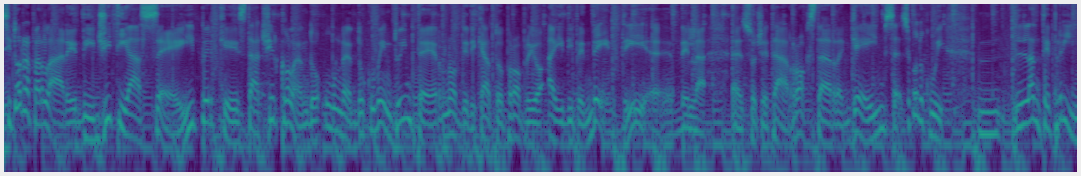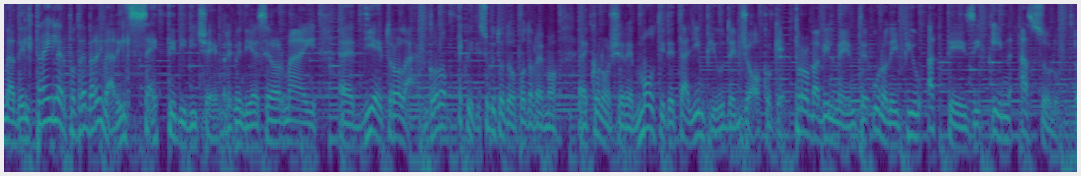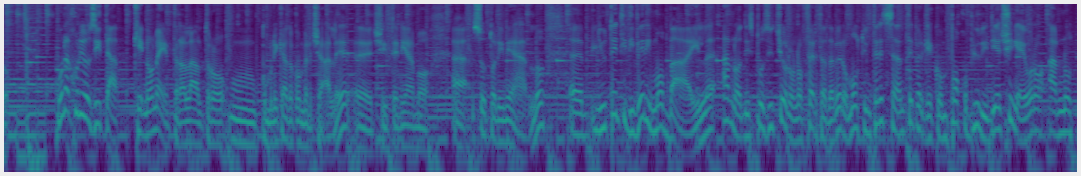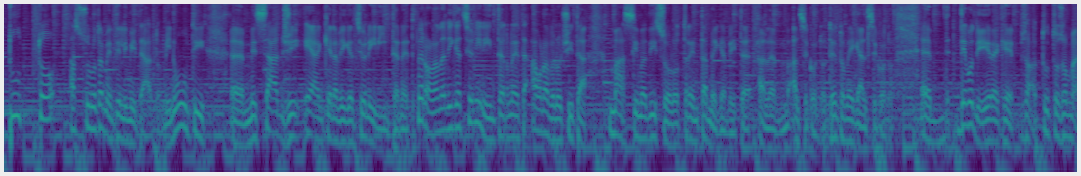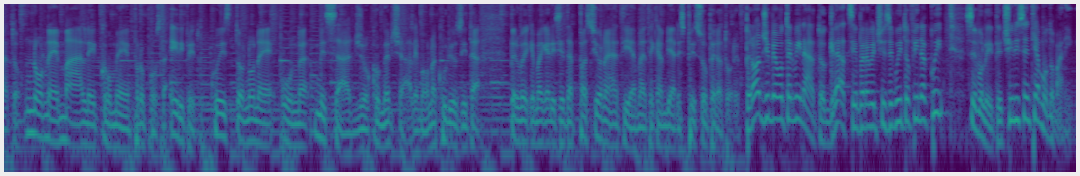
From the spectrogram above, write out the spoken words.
Si torna a parlare di GTA 6 perché sta circolando un documento interno dedicato proprio ai dipendenti eh, della eh, società Rockstar Games, secondo cui mh, l'anteprima del trailer potrebbe arrivare il 7 di dicembre, quindi essere ormai eh, dietro l'angolo e quindi subito dopo dovremmo eh, conoscere molti dettagli in più del gioco che è probabilmente uno dei più attesi in assoluto. Una curiosità che non è tra l'altro un comunicato commerciale, eh, ci teniamo a sottolinearlo, eh, gli utenti di Veri Mobile hanno a disposizione un'offerta davvero molto interessante perché con poco più di 10 euro hanno tutto assolutamente limitato, minuti, eh, messaggi e anche navigazione in internet, però la navigazione in internet ha una velocità massima di solo 30 megabit al, al secondo, 30 mega al secondo. Eh, devo dire che so, tutto sommato non è male come proposta e ripeto, questo non è un messaggio commerciale, ma una curiosità per voi che magari siete appassionati e amate cambiare spesso operatore. Per oggi abbiamo terminato, grazie per averci seguito fino a qui, se volete ci risentiamo domani.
